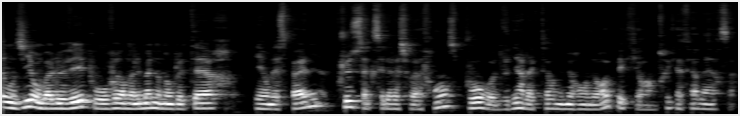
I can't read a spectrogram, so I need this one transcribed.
on se dit on va lever pour ouvrir en Allemagne, en Angleterre et en Espagne, plus accélérer sur la France pour devenir l'acteur numéro 1 en Europe et qu'il y aura un truc à faire derrière ça.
